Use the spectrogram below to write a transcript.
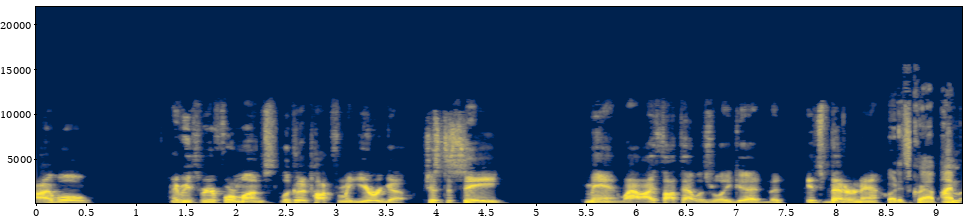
I will every three or four months look at a talk from a year ago just to see, man, wow, I thought that was really good, but it's better now. But it's crap. I'm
